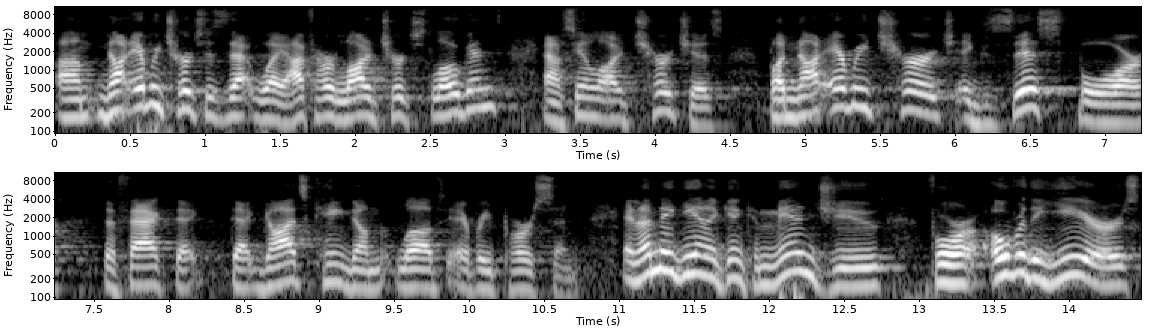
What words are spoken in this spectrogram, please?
Um, not every church is that way. I've heard a lot of church slogans, and I've seen a lot of churches, but not every church exists for the fact that, that God's kingdom loves every person. And let me again, again commend you for over the years,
